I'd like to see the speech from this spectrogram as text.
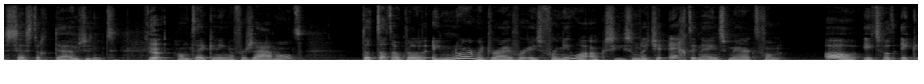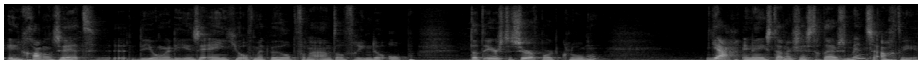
60.000 Ja. handtekeningen verzameld. Dat dat ook wel een enorme driver is voor nieuwe acties. Omdat je echt ineens merkt van, oh, iets wat ik in gang zet. eh, De jongen die in zijn eentje of met behulp van een aantal vrienden op dat eerste surfboard klom. Ja, ineens staan er 60.000 mensen achter je.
